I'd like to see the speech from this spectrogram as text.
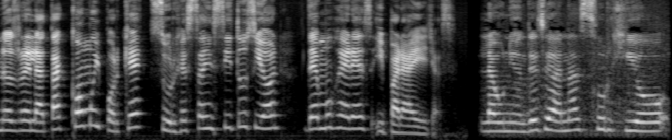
nos relata cómo y por qué surge esta institución de mujeres y para ellas. La Unión de Ciudadanas surgió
